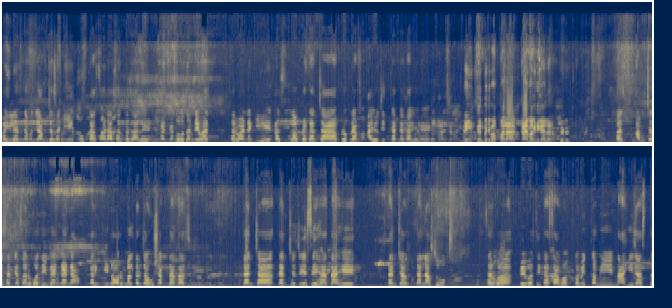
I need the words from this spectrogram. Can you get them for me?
पहिल्यांदा म्हणजे आमच्यासाठी एक मोठा सणासारखं झालंय. अच्छा. सो धन्यवाद सर्वांना की हे असलं प्रकारचा प्रोग्राम आयोजित करण्यात आलेला आहे. अच्छा. गणपती बाप्पाला काय मागणी घालणार? भेटून. बस आमच्यासारख्या सर्व दिव्यांगांना कारण की नॉर्मल तर जाऊ शकतातच त्यांच्या त्यांचे जे सेहत आहे त्यांच्या त्यांना सुख सर्व व्यवस्थित असावं. कमीत कमी नाही जास्त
